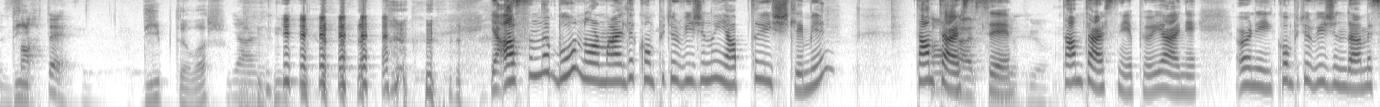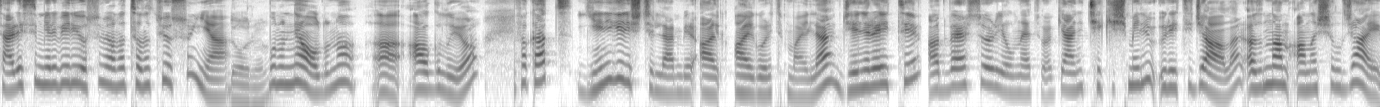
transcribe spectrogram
Deep. sahte. Deep de var. Yani Ya aslında bu normalde computer vision'ın yaptığı işlemin tam, tersi. tersini yapıyor. tam tersini yapıyor. Yani örneğin computer vision'da mesela resimleri veriyorsun ve ona tanıtıyorsun ya. Doğru. Bunun ne olduğunu a, algılıyor. Fakat yeni geliştirilen bir al- algoritmayla Generative Adversarial Network yani çekişmeli üretici ağlar adından anlaşılacağı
